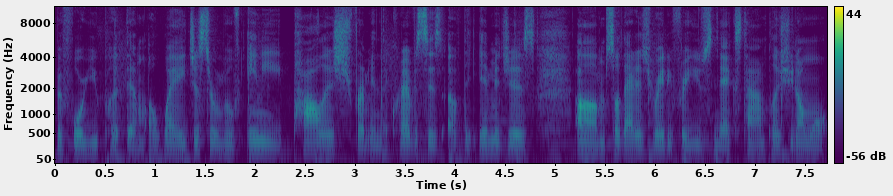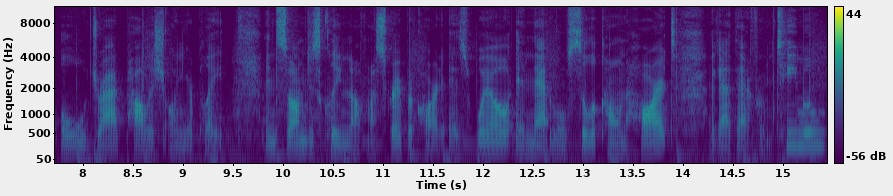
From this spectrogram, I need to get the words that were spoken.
before you put them away just to remove any polish from in the crevices of the images um, so that is ready for use next time. Plus you don't want old dried polish on your plate. And so I'm just cleaning off my scraper card as well and that little silicone heart. I got that from Temu.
